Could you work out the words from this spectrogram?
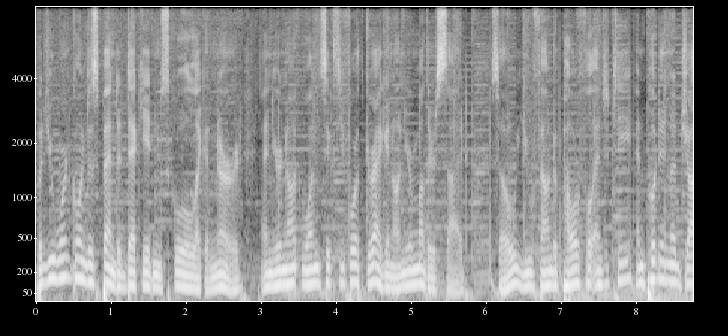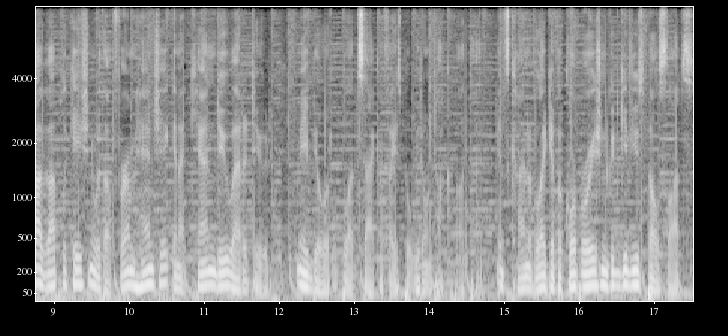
but you weren't going to spend a decade in school like a nerd, and you're not 164th dragon on your mother's side. So you found a powerful entity and put in a job application with a firm handshake and a can-do attitude. Maybe a little blood sacrifice, but we don't talk about that. It's kind of like if a corporation could give you spell slots.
